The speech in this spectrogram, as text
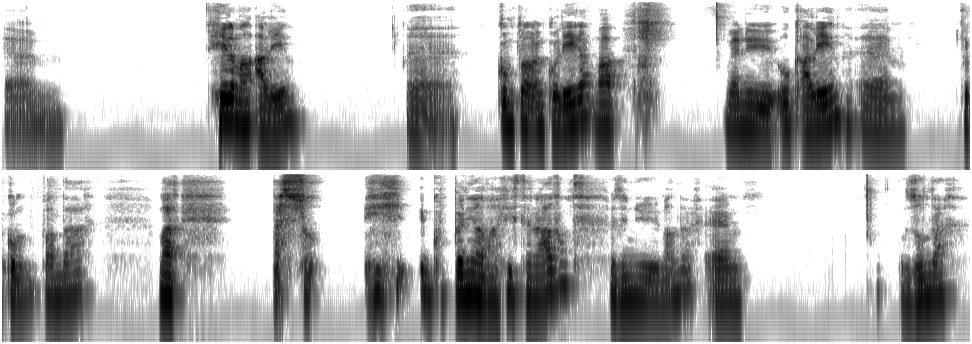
Um, helemaal alleen. Uh, komt wel een collega, maar ik ben nu ook alleen. Um, ze komt vandaag. Maar dat zo. Ik ben hier al van gisteravond. We zijn nu maandag. Zondag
